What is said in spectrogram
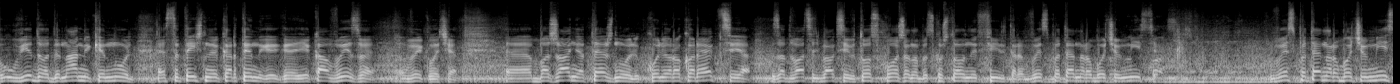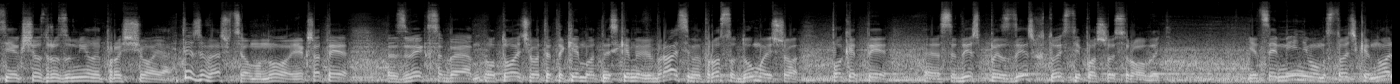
у відео динаміки нуль, естетичної картинки, е, яка визве, викличе. Бажання теж нуль. Кольорокорекція за 20 баксів, то схоже на безкоштовний фільтр. Ви спите на робочому місці. Ви спите на робочому місці, якщо зрозуміли про що я. Ти живеш в цьому. Ну, якщо ти звик себе оточувати такими от низькими вібраціями, просто думай, що поки ти е, сидиш, пиздиш, хтось типу, щось робить. І це мінімум з точки ноль.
